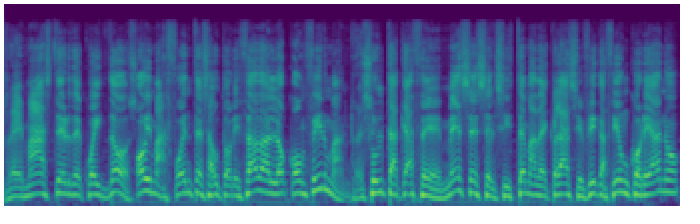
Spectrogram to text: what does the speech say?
remaster de Quake 2. Hoy más fuentes autorizadas lo confirman. Resulta que hace meses el sistema de clasificación coreano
